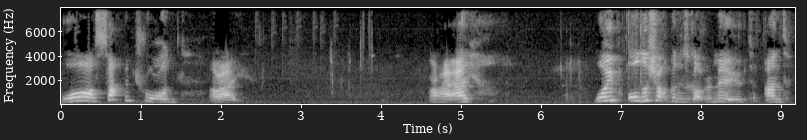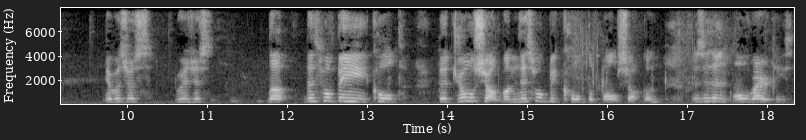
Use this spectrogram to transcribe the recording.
Whoa, Zapatron. Alright. Alright, I. If all the shotguns got removed and it was just. It was just. Look, this will be called the dual shotgun. This will be called the bolt shotgun. This is in all rarities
